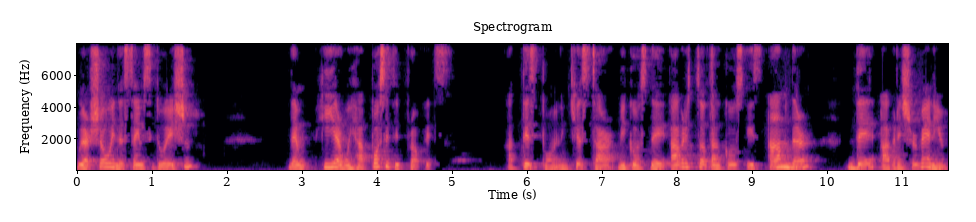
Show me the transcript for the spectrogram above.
we are showing the same situation. Then here we have positive profits at this point in Q star because the average total cost is under the average revenue.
